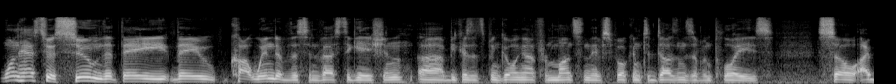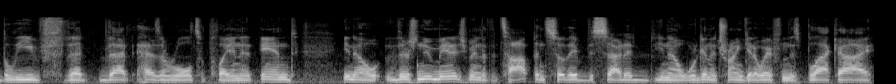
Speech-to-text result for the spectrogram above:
One has to assume that they they caught wind of this investigation uh, because it's been going on for months and they've spoken to dozens of employees. So I believe that that has a role to play in it. And you know, there's new management at the top, and so they've decided, you know, we're going to try and get away from this black eye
